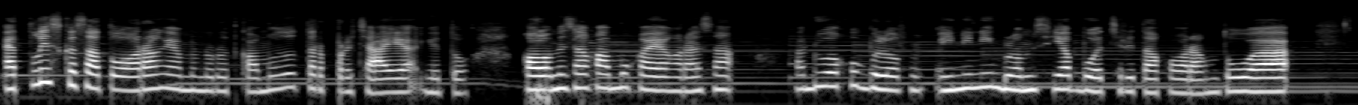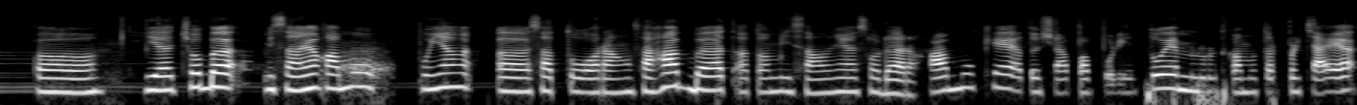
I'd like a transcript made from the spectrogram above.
at least ke satu orang yang menurut kamu tuh terpercaya gitu. Kalau misal kamu kayak ngerasa aduh aku belum ini nih belum siap buat cerita ke orang tua. Uh, ya coba misalnya kamu punya uh, satu orang sahabat atau misalnya saudara kamu kayak atau siapa pun itu yang menurut kamu terpercaya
